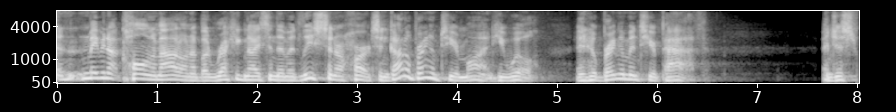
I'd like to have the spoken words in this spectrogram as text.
and maybe not calling them out on it, but recognizing them at least in our hearts. And God will bring them to your mind. He will. And He'll bring them into your path. And just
